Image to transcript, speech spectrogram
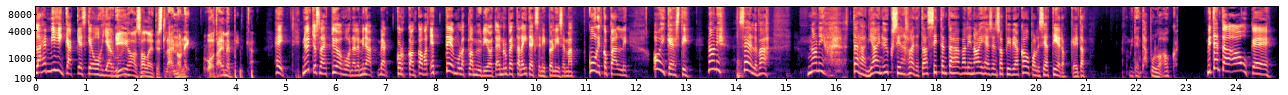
lähde mihinkään kesken ohjelmaa. Ihan saletista lähden. No niin, oota, emme pitkään. Hei, nyt jos lähdet työhuoneelle, minä, minä korkkaan kavat. Et tee mulle klamydioita, en rupea täällä itekseni pölisemään. Kuulitko pälli? Oikeesti? No niin, selvä. No niin, tähän jäin yksin. Laitetaan sitten tähän väliin aiheeseen sopivia kaupallisia tiedokkeita. Miten tää pullo aukeaa? Miten tää aukee?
